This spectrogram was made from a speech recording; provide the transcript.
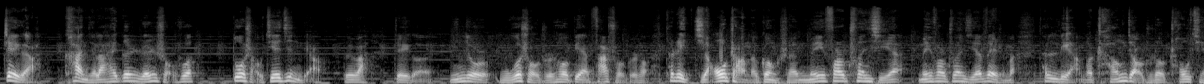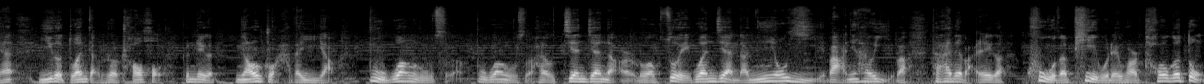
这个啊看起来还跟人手说多少接近点儿，对吧？这个您就是五个手指头变仨手指头，他这脚长得更深，没法穿鞋，没法穿鞋。为什么？他两个长脚趾头朝前，一个短脚趾头朝后，跟这个鸟爪子一样。不光如此，不光如此，还有尖尖的耳朵。最关键的，您有尾巴，您还有尾巴，他还得把这个裤子屁股这块掏个洞，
